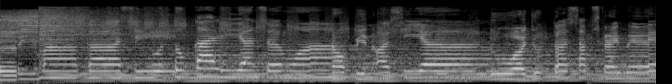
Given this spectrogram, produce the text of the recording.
Terima kasih untuk kalian semua. Nopin. Asia 2 juta subscriber.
